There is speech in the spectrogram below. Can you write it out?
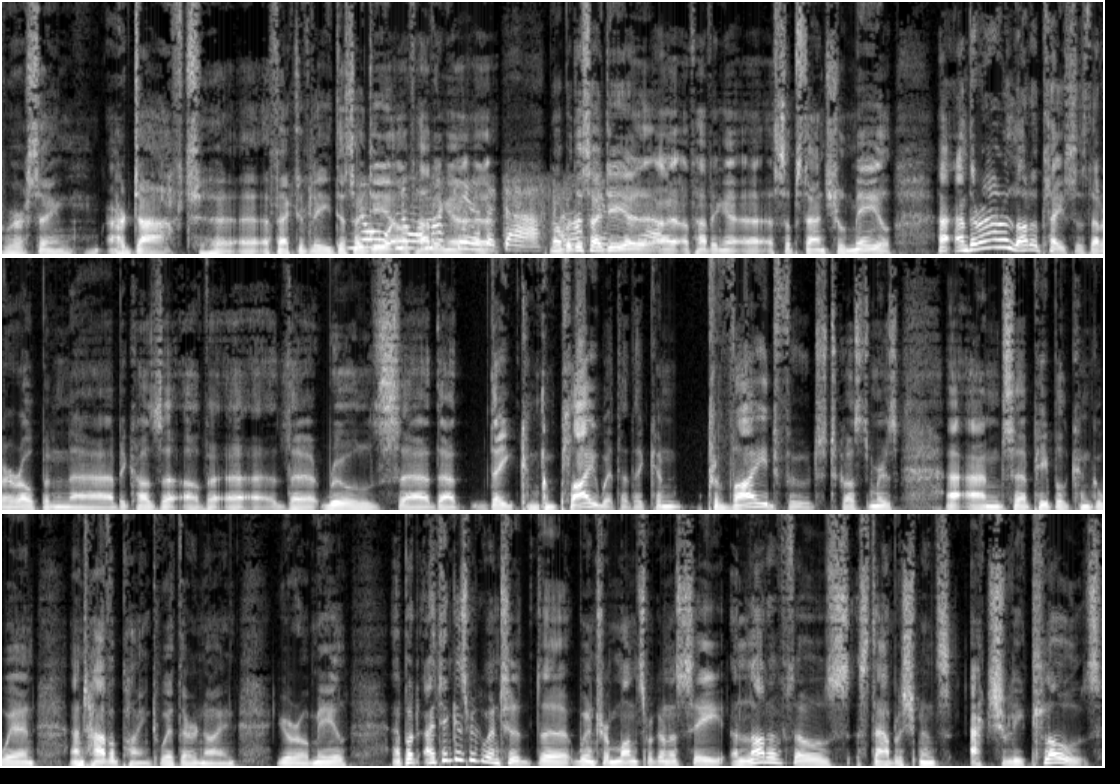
were saying are daft. Uh, uh effectively, this no, idea no, of having a, a no, but this idea uh, of having a, a substantial meal, uh, and there are a lot of places that are open uh, because of uh, the rules that they can comply with, that they can provide food to customers uh, and uh, people can go in and have a pint with their nine euro meal. Uh, but I think as we go into the winter months, we're going to see a lot of those establishments actually close.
